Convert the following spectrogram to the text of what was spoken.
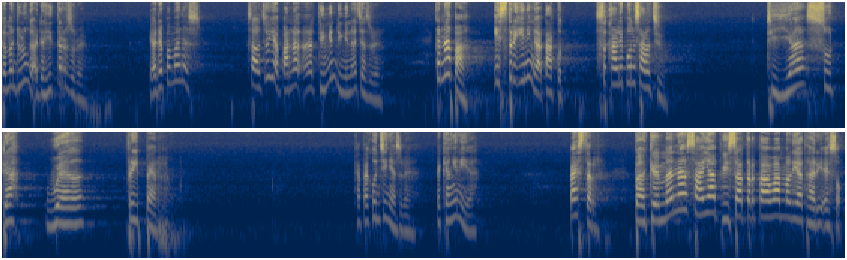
Zaman dulu nggak ada heater saudara. Ya ada pemanas. Salju ya panas, eh, dingin-dingin aja sudah. Kenapa? Istri ini nggak takut, sekalipun salju. Dia sudah well prepare. Kata kuncinya sudah, pegang ini ya. Pastor, bagaimana saya bisa tertawa melihat hari esok?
